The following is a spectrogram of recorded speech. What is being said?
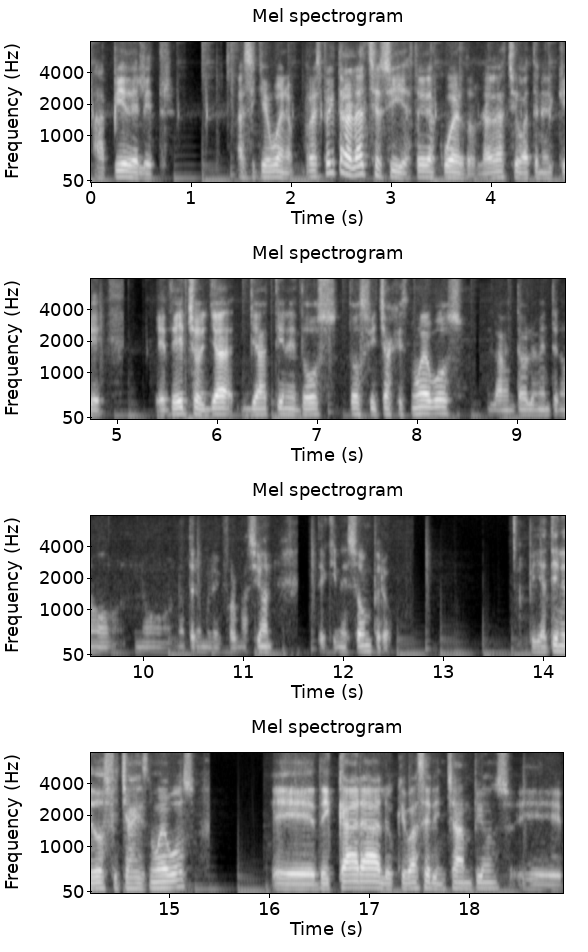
a pie de letra. Así que bueno, respecto a la Lazio, sí, estoy de acuerdo. La Lazio va a tener que, eh, de hecho, ya, ya tiene dos, fichajes nuevos. Lamentablemente no, no, tenemos la información de quiénes son, pero, ya tiene dos fichajes nuevos. Eh, de cara a lo que va a ser en Champions, eh,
